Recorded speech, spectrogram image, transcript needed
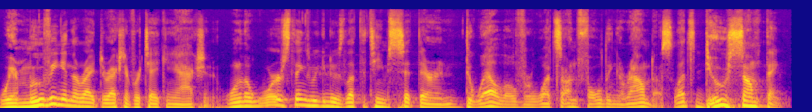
We're moving in the right direction if we're taking action. One of the worst things we can do is let the team sit there and dwell over what's unfolding around us. Let's do something.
